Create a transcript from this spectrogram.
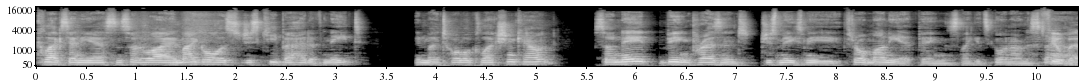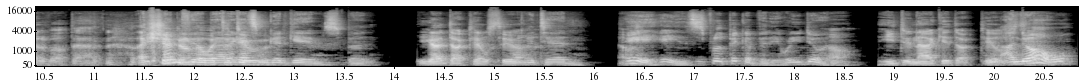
collects NES, and so do I. And my goal is to just keep ahead of Nate in my total collection count. So Nate being present just makes me throw money at things like it's going on a style. feel bad about that. I like, I shouldn't don't feel know what bad. to I do. got some good games, but You got DuckTales too? I did. That was- Hey, hey, this is for the pickup video. What are you doing? Oh, he did not get DuckTales. I know.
